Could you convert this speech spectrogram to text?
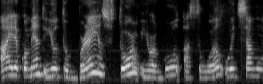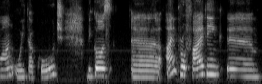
i recommend you to brainstorm your goal as well with someone with a coach because uh, i'm providing um,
